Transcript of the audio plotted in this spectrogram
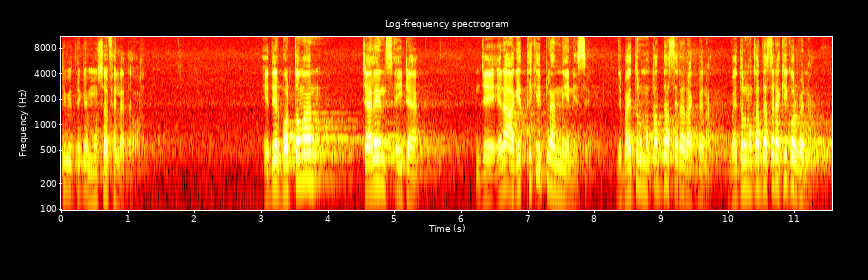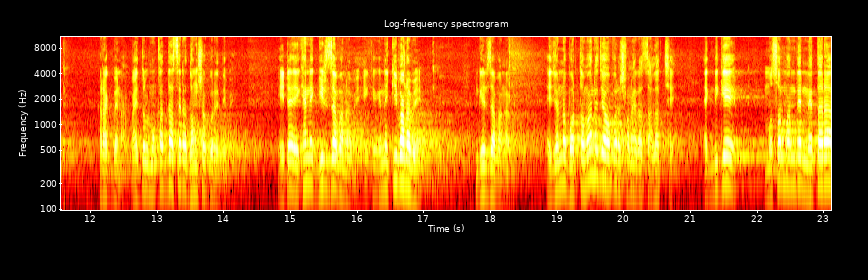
পৃথিবী থেকে মুছে ফেলে দেওয়া। এদের বর্তমান চ্যালেঞ্জ এইটা যে এরা আগের থেকেই প্ল্যান নিয়ে নিছে যে বাইতুল মোকাদ্দাস এরা রাখবে না। বাইতুল মোকাদ্দাস এরা কী করবে না? রাখবে না। বাইতুল মোকাদ্দাস এরা ধ্বংস করে দেবে। এটা এখানে গির্জা বানাবে। এখানে কি বানাবে? গির্জা বানাবে। এই জন্য বর্তমানে যে অপারেশন এরা চালাচ্ছে, একদিকে মুসলমানদের নেতারা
